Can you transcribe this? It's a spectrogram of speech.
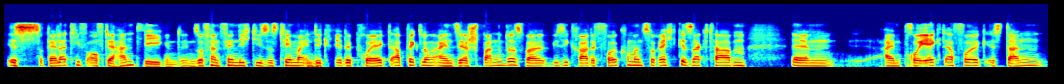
ist relativ auf der Hand liegend. Insofern finde ich dieses Thema mhm. integrierte Projektabwicklung ein sehr spannendes, weil, wie Sie gerade vollkommen zu Recht gesagt haben, ähm, ein Projekterfolg ist dann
